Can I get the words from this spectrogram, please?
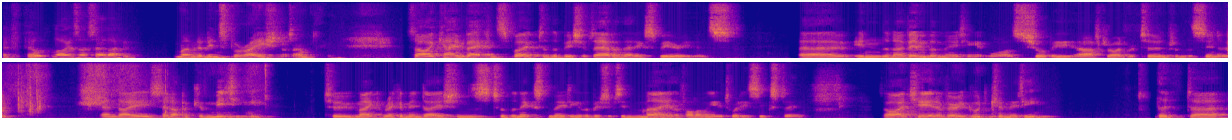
It felt like, as I say, like a moment of inspiration or something. So I came back and spoke to the bishops out of that experience uh, in the November meeting, it was, shortly after I'd returned from the Synod. And they set up a committee to make recommendations to the next meeting of the bishops in May the following year, 2016. So I chaired a very good committee that uh,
